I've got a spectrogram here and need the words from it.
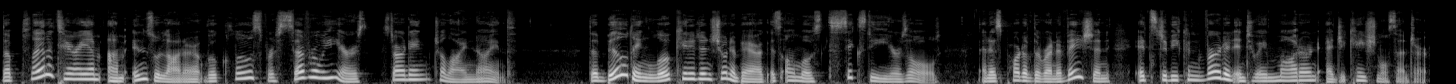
The Planetarium am Insulaner will close for several years starting July 9th. The building located in Schöneberg is almost 60 years old, and as part of the renovation, it's to be converted into a modern educational center.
